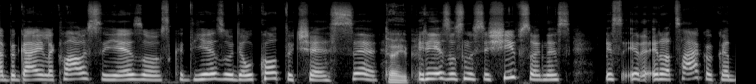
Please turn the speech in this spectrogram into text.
Abigailė klausė Jėzaus, kad Jėzau, dėl ko tu čia esi? taip, Ir Jėzus nusišypso, nes jis ir, ir atsako, kad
